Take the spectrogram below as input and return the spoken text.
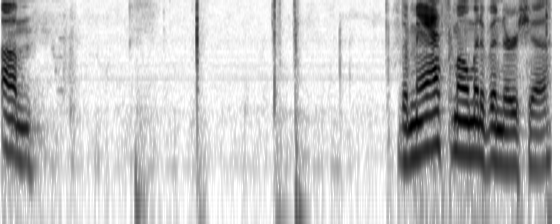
um, the mass moment of inertia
